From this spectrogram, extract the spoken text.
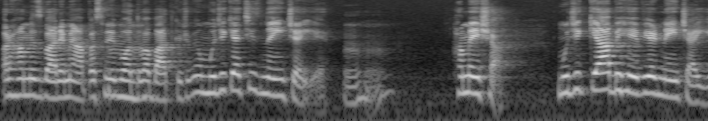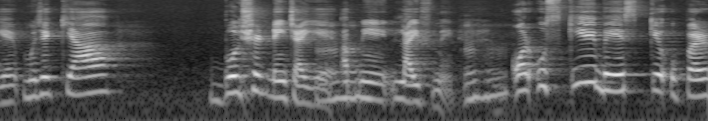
اور ہم اس بارے میں آپس میں بہت دفعہ بات کر چکے ہیں مجھے کیا چیز نہیں چاہیے ہمیشہ مجھے کیا بیہیویئر نہیں چاہیے مجھے کیا بلشٹ نہیں چاہیے اپنی لائف میں۔ اور اس کے بیس کے اوپر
